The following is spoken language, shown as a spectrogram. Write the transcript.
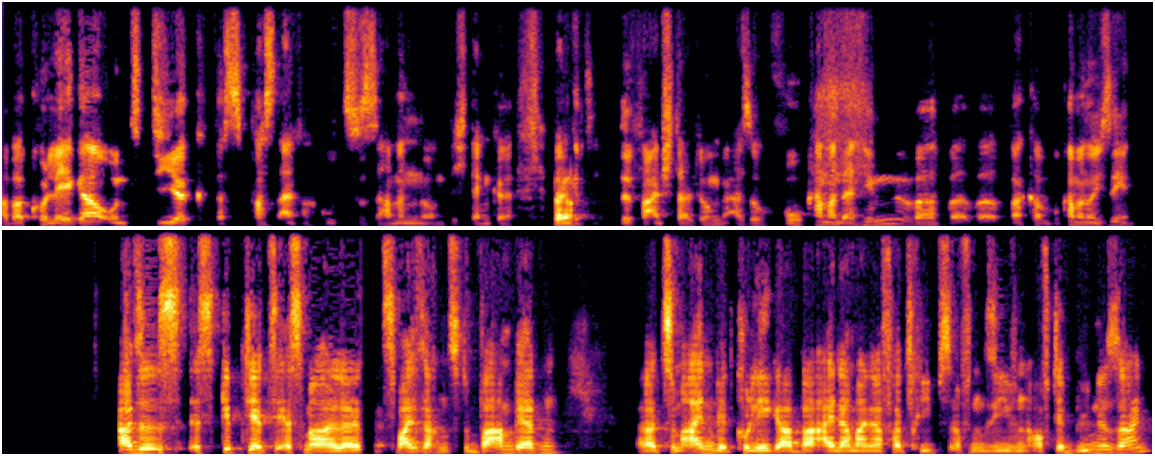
Aber Kollega und Dirk, das passt einfach gut zusammen. Und ich denke, wann ja. gibt es diese Veranstaltung? Also wo kann man da hin? Wo kann man euch sehen? Also es, es gibt jetzt erstmal äh, zwei Sachen zum Warmwerden. Äh, zum einen wird Kollega bei einer meiner Vertriebsoffensiven auf der Bühne sein.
